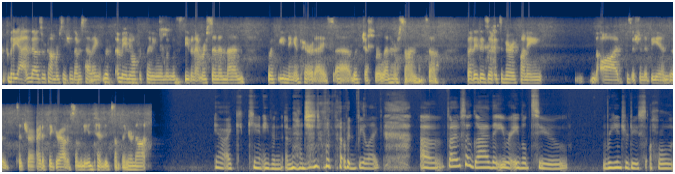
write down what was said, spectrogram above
But yeah, and those were conversations I was having with a Manual for cleaning women with Stephen Emerson, and then with Evening in Paradise uh, with Jeff Berlin, her son. So, but it is a, it's a very funny, odd position to be in to to try to figure out if somebody intended something or not. Yeah, I can't even imagine what that would be like. Um, but I'm so glad that you were able to reintroduce a whole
